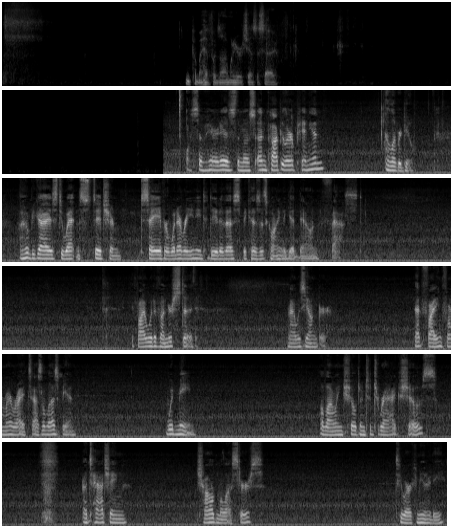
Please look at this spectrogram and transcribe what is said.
Let me put my headphones on. I want to hear what she has to say. So here it is, the most unpopular opinion I'll ever do. I hope you guys duet and stitch and save or whatever you need to do to this because it's going to get down fast. if I would have understood when I was younger that fighting for my rights as a lesbian would mean allowing children to drag shows, attaching child molesters to our community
